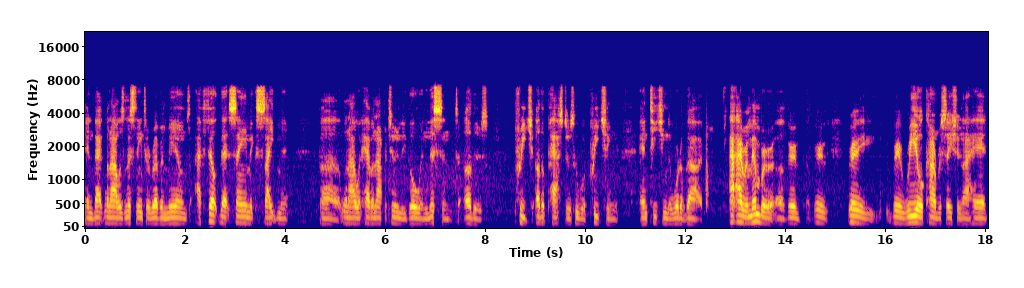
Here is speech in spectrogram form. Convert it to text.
and back when I was listening to Reverend Mims, I felt that same excitement uh, when I would have an opportunity to go and listen to others preach, other pastors who were preaching and teaching the Word of God. I, I remember a very, a very, very, very real conversation I had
